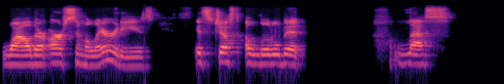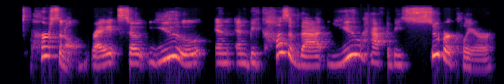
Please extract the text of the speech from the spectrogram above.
while there are similarities it's just a little bit less personal right? So you and and because of that you have to be super clear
